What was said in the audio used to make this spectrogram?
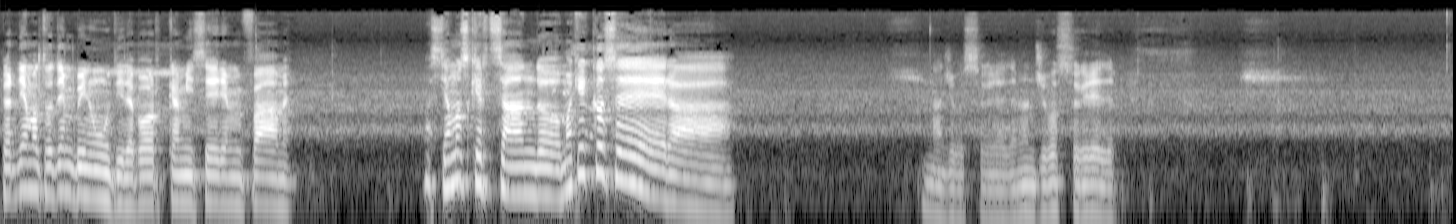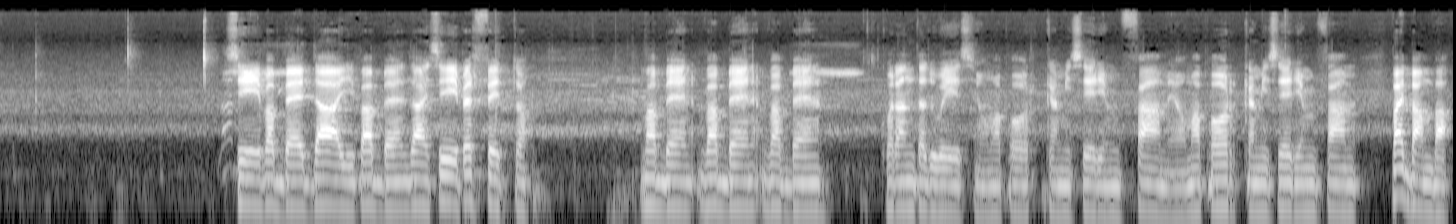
Perdiamo altro tempo inutile, porca miseria infame. Ma stiamo scherzando? Ma che cos'era? Non ci posso credere, non ci posso credere. Sì, vabbè, dai, vabbè, dai, sì, perfetto. Va bene, va bene, va bene. 42esimo, ma porca miseria infame, oh, ma porca miseria infame. Vai Bamba.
